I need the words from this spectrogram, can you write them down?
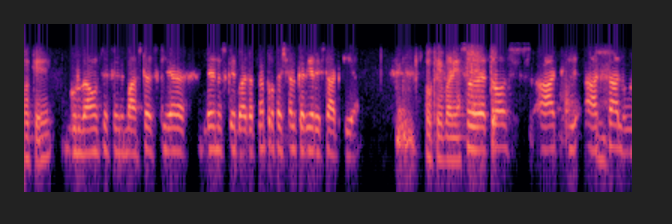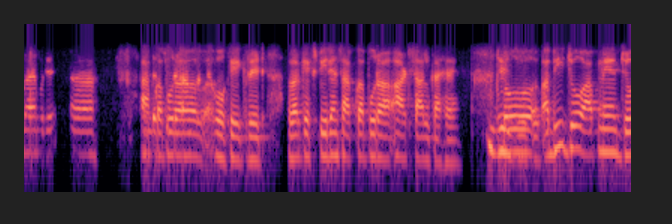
ओके गुड़गांव से फिर मास्टर्स किया देन उसके बाद अपना प्रोफेशनल करियर स्टार्ट किया। ओके बढ़िया। सो अक्रॉस आठ आठ साल हो रहा है मुझे अ, आपका पूरा। ओके ग्रेट वर्क एक्सपीरियंस आपका पूरा आठ साल का है तो। अभी जो आपने जो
